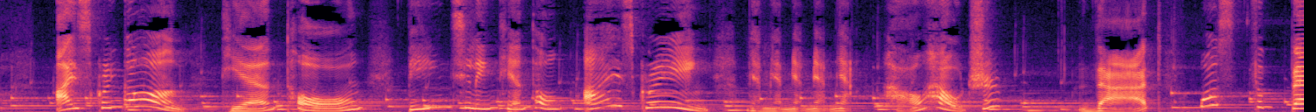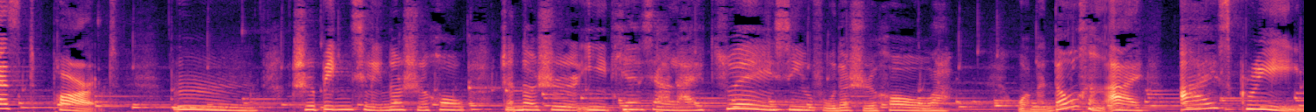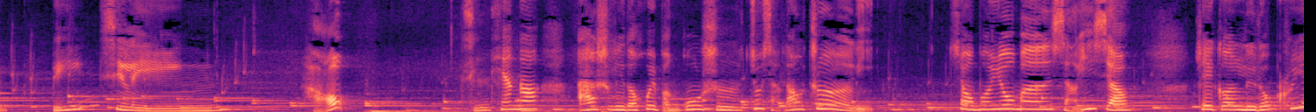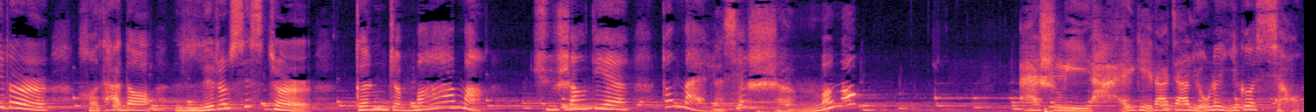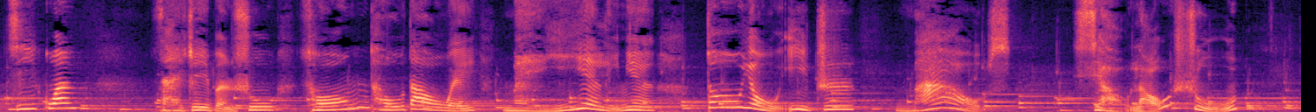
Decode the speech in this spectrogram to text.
ice cream cone，甜筒，冰淇淋甜筒，ice cream，喵喵喵喵喵，好好吃。That was the best part。 嗯，吃冰淇淋的时候，真的是一天下来最幸福的时候啊！我们都很爱 ice cream 冰淇淋。好，今天呢，Ashley 的绘本故事就讲到这里。小朋友们想一想，这个 little critter 和他的 little sister 跟着妈妈。去商店都买了些什么呢？Ashley 还给大家留了一个小机关，在这本书从头到尾每一页里面都有一只 mouse 小老鼠，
